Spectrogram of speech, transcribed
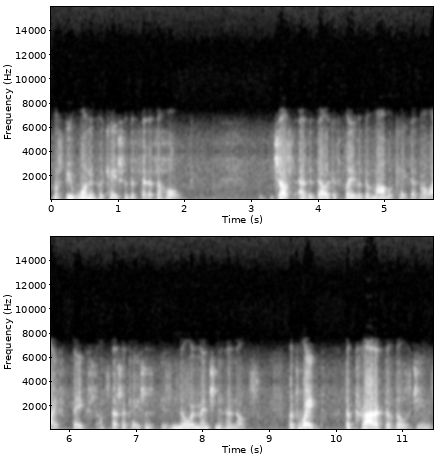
must be one implication of the set as a whole. Just as the delicate flavor of the marble cake that my wife bakes on special occasions is nowhere mentioned in her notes. But wait, the product of those genes,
